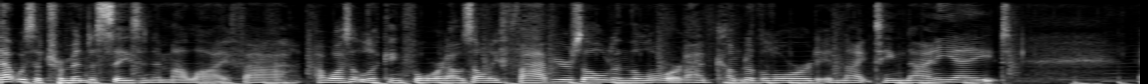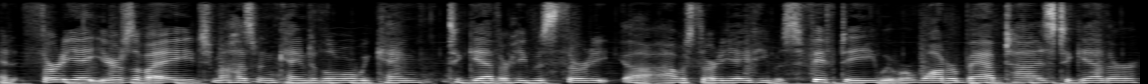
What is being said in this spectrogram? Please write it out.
that was a tremendous season in my life. I, I wasn't looking for it. I was only five years old in the Lord. I had come to the Lord in 1998. At 38 years of age, my husband came to the Lord. We came together. He was 30, uh, I was 38, he was 50. We were water baptized together.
